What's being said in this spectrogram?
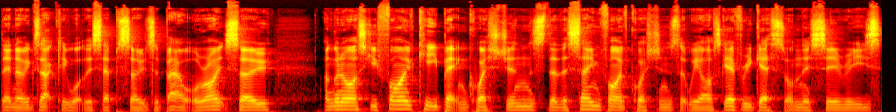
they know exactly what this episode's about. All right. So I'm going to ask you five key betting questions. They're the same five questions that we ask every guest on this series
